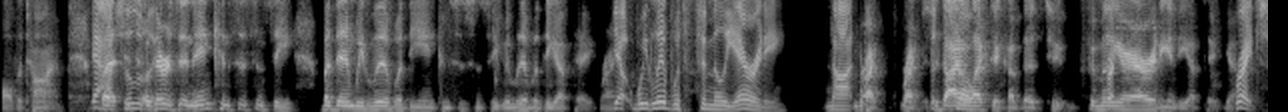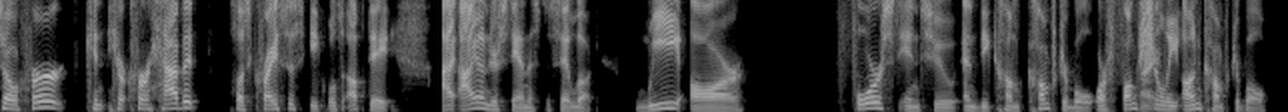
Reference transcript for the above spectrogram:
all the time yeah but absolutely. so there's an inconsistency but then we live with the inconsistency we live with the update right yeah we live with familiarity not right right it's a dialectic so, of the two familiarity right, and the update yeah right so her can her, her habit plus crisis equals update. I, I understand this to say, look, we are forced into and become comfortable or functionally right. uncomfortable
